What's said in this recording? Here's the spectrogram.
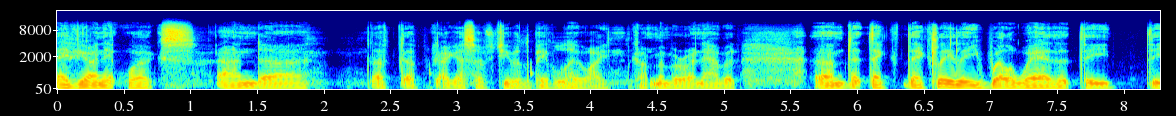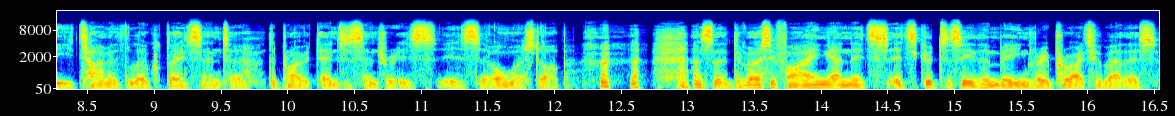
AVI Networks, and uh, I, I guess a few other people who I can't remember right now. But um, they, they, they're clearly well aware that the the time of the local data center, the private data center, is is uh, almost up, and so they're diversifying, and it's it's good to see them being very proactive about this.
